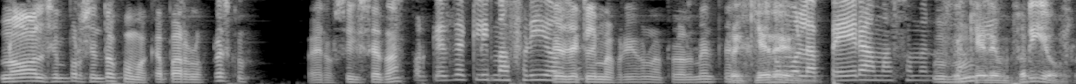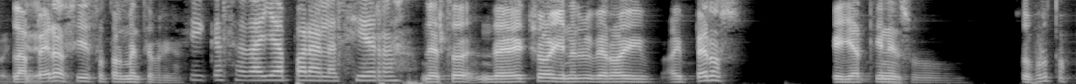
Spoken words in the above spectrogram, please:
No al 100% como acá para lo fresco, pero sí se da. Porque es de clima frío. Es de clima frío, naturalmente. Requiere, Como la pera, más o menos. Ujú. aquí. requieren frío. La requieren pera frío. sí es totalmente fría. Sí, que se da ya para la sierra. De, to- de hecho, ahí en el vivero hay, hay peros que ya tienen su, su fruto.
